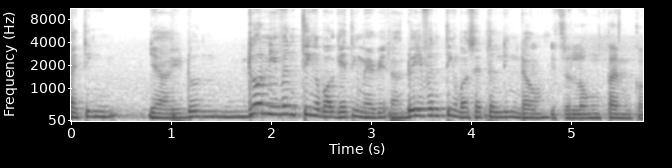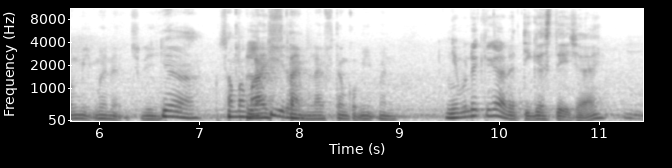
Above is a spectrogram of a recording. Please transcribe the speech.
I think Yeah you don't Don't even think about getting married lah. Don't even think about settling down. It's a long time commitment actually. Yeah Sampai mati tau. Lifetime, lifetime commitment. Ni benda kira ada tiga stage lah eh. Hmm.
